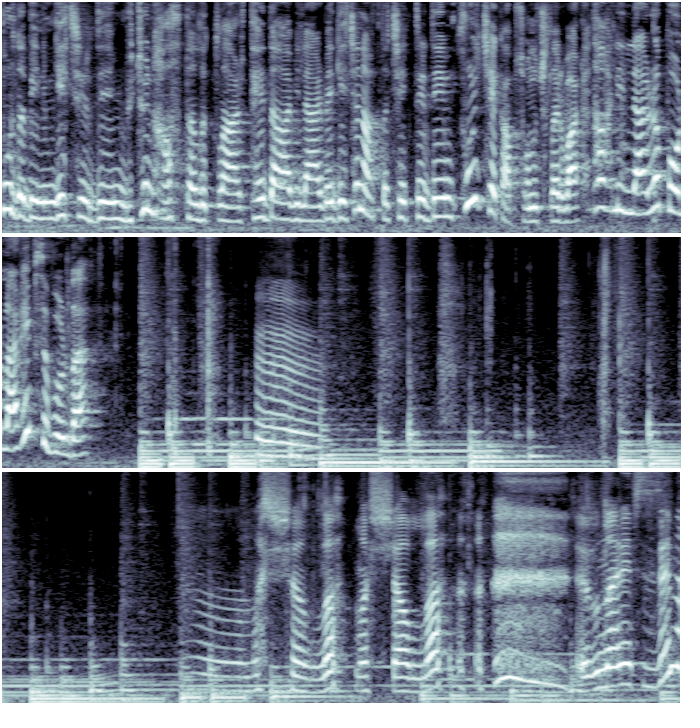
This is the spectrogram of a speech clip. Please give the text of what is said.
burada benim geçirdiğim bütün hastalıklar, tedaviler ve geçen hafta çektirdiğim full check-up sonuçları var. Tahliller, raporlar hepsi burada. Aa, maşallah, maşallah. Ee, bunlar hep size mi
